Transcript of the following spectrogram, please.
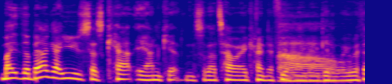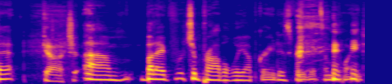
my the bag I use says cat and kitten, so that's how I kind of feel like I get away with it. Gotcha. Um, but I should probably upgrade his food at some point.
